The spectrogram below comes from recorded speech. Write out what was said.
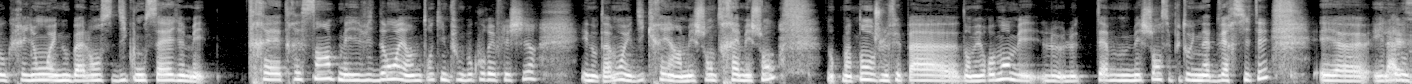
au crayon et nous balance 10 conseils, mais très très simples mais évidents et en même temps qui me font beaucoup réfléchir. Et notamment, il dit créer un méchant très méchant. Donc maintenant, je le fais pas dans mes romans, mais le, thème méchant, c'est plutôt une adversité. Et, euh, et là, donc,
